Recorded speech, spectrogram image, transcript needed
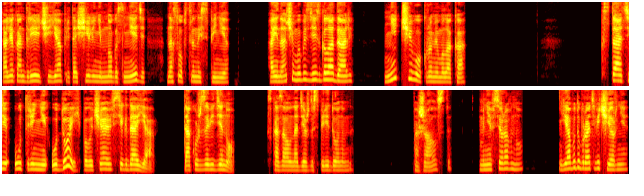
Олег Андреевич и я притащили немного снеди на собственной спине, а иначе мы бы здесь голодали. Ничего, кроме молока. Кстати, утренний удой получаю всегда я. Так уж заведено, — сказала Надежда Спиридоновна. «Пожалуйста, мне все равно. Я буду брать вечернее»,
